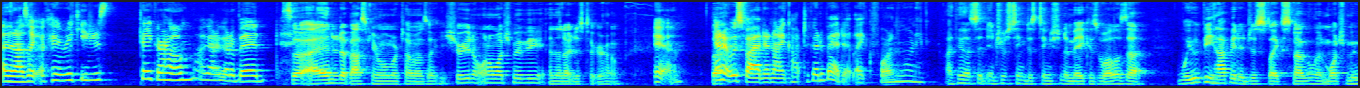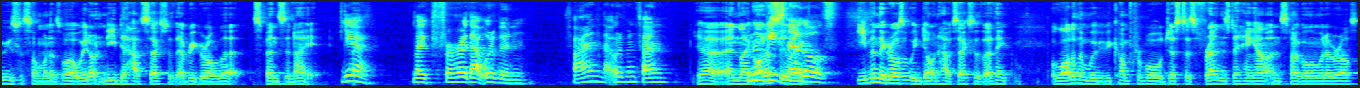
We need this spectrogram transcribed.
then I was like, okay, Ricky, just take her home. I gotta go to bed. So I ended up asking her one more time. I was like, you sure you don't want to watch a movie? And then I just took her home. Yeah. But- and it was fine and I got to go to bed at like four in the morning. I think that's an interesting distinction to make as well, is that we would be happy to just like snuggle and watch movies with someone as well. We don't need to have sex with every girl that spends the night. Yeah. Like for her that would have been fine. That would have been fun. Yeah, and like Movie honestly, like, even the girls that we don't have sex with, I think a lot of them would be comfortable just as friends to hang out and snuggle and whatever else.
